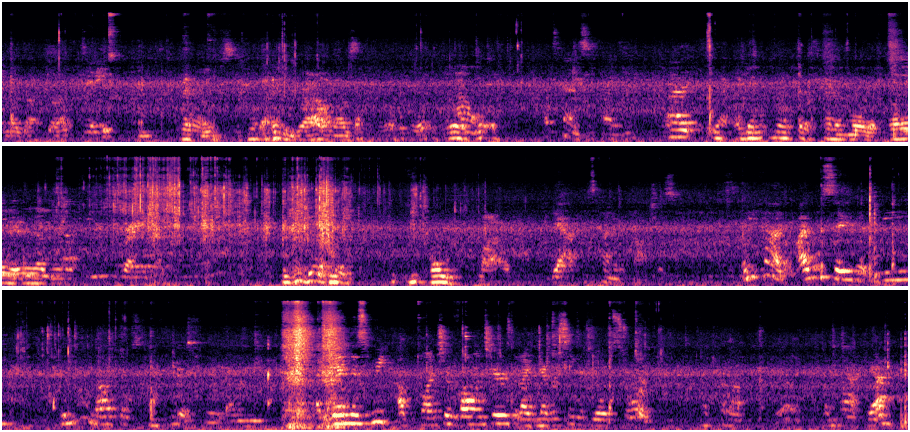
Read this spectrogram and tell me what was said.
when I got dropped. Did he? And I was, I didn't growl, and I was like, what, what, what, what? That's kind of oh. surprising. I, yeah, I don't know if that's kind of more of a play, yeah, Right. because he does make, he plays loud. Yeah, he's kind of obnoxious. We had, I will say that we, we had a lot of folks come through this again, this week, a bunch of volunteers that I've never seen at the old store have come up. Come back, yeah.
